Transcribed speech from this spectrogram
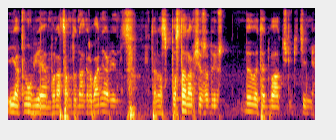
Jak mówiłem, wracam do nagrywania, więc teraz postaram się, żeby już były te dwa odcinki dziennie.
